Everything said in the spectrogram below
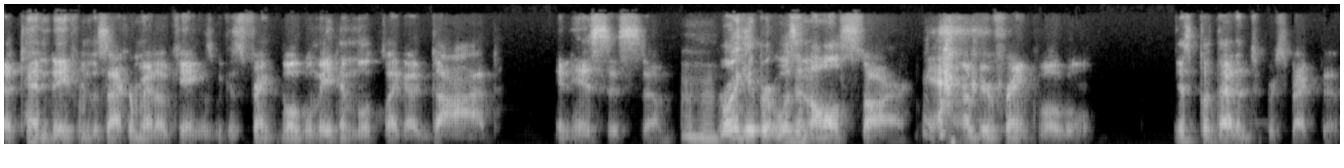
a 10 day from the Sacramento Kings because Frank Vogel made him look like a god in his system. Mm-hmm. Roy Hibbert was an all star yeah. under Frank Vogel. Just put that into perspective.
